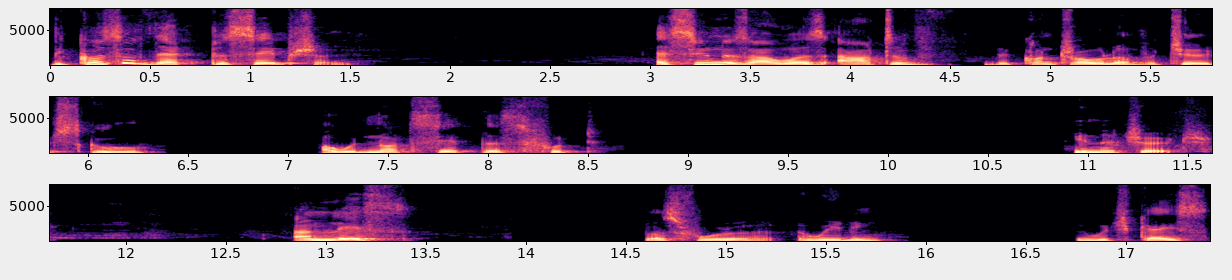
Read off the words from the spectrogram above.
Because of that perception, as soon as I was out of the control of a church school, I would not set this foot in a church unless it was for a, a wedding, in which case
